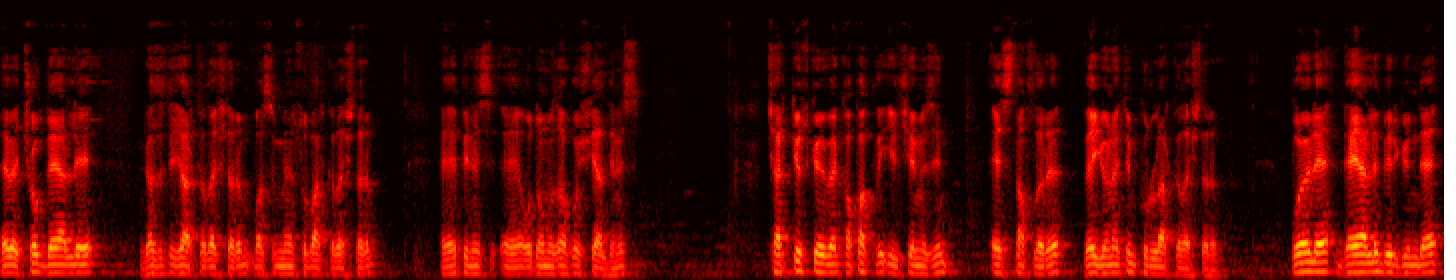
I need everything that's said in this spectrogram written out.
Evet çok değerli gazeteci arkadaşlarım, basın mensubu arkadaşlarım. Hepiniz e, odamıza hoş geldiniz. Çerkezköy ve Kapaklı ilçemizin esnafları ve yönetim kurulu arkadaşlarım. Böyle değerli bir günde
